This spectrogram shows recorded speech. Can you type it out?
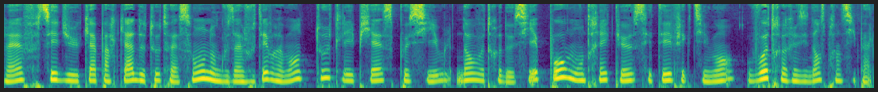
Bref, c'est du cas par cas de toute façon, donc vous ajoutez vraiment toutes les pièces possibles dans votre dossier pour montrer que c'était effectivement votre résidence principale.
